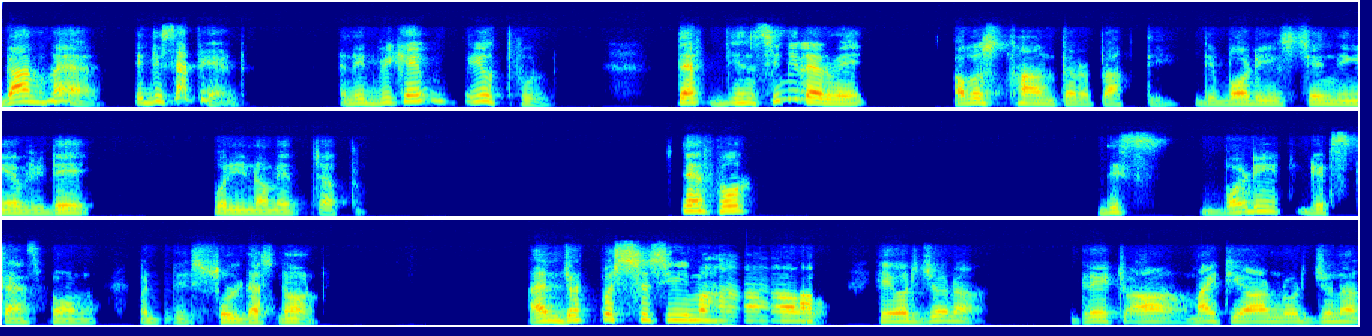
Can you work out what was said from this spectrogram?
Gone where? It disappeared and it became youthful. That in similar way, avasthantara prapti, the body is changing every day, parinamet jatu. Therefore, this body gets transformed, but the soul does not. And Jatpasasi Maha, hey Arjuna, great uh, mighty armed Arjuna,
